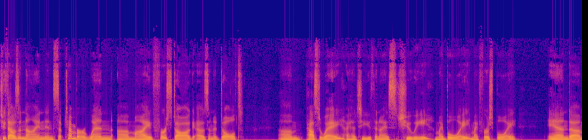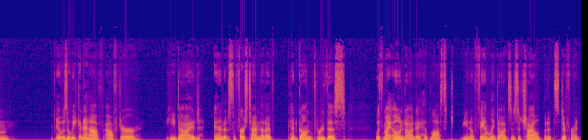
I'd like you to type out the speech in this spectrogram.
2009 in September when uh, my first dog as an adult um, passed away. I had to euthanize Chewy, my boy, my first boy. And um, it was a week and a half after he died. And it was the first time that I've had gone through this with my own dog. I had lost, you know, family dogs as a child, but it's different.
